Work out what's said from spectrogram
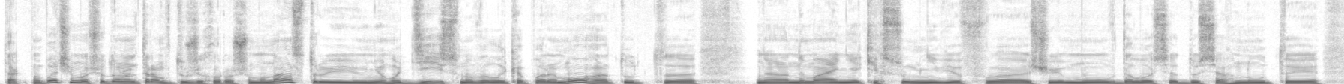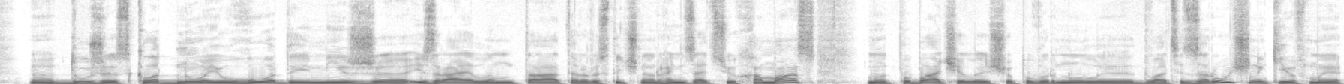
Так, ми бачимо, що Дональд Трамп в дуже хорошому настрої. У нього дійсно велика перемога. Тут е, е, немає ніяких сумнівів, е, що йому вдалося досягнути дуже складної угоди між Ізраїлем та терористичною організацією Хамас. Ми от побачили, що повернули 20 заручників. Ми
